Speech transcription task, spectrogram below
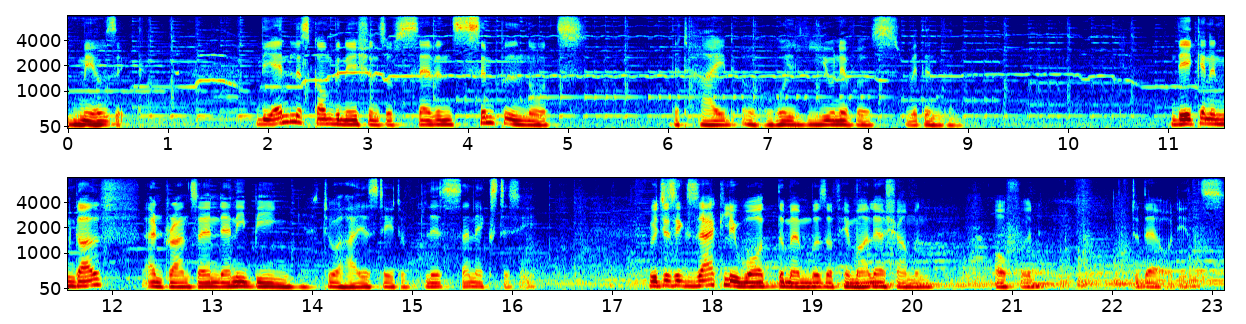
Music. The endless combinations of seven simple notes that hide a whole universe within them. They can engulf and transcend any being to a higher state of bliss and ecstasy, which is exactly what the members of Himalaya Shaman offered to their audience.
